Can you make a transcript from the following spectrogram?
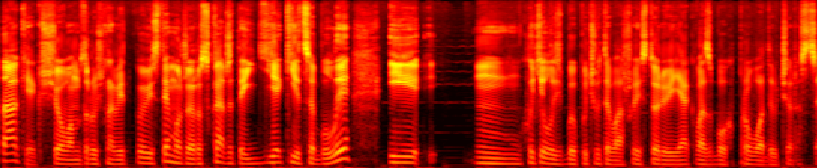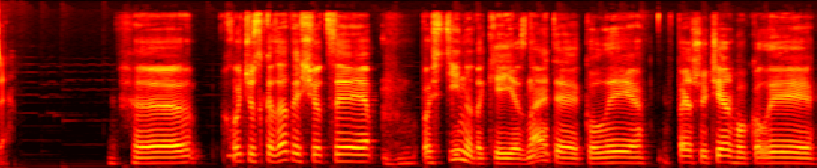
так, якщо вам зручно відповісти, може розкажете, які це були, і м, хотілося б почути вашу історію, як вас Бог проводив через це. Е, хочу сказати, що це постійно таке є. Знаєте, коли в першу чергу, коли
